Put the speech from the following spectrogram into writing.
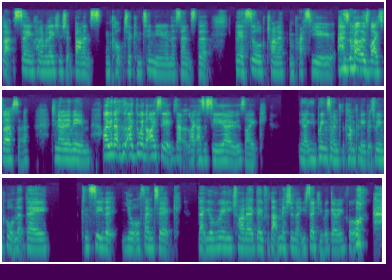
that same kind of relationship balance and culture continue in the sense that they're still trying to impress you as well as vice versa? Do you know what I mean? I mean, the way that I see it, exactly like as a CEO, is like, you know, you bring someone into the company, but it's really important that they can see that you're authentic that you're really trying to go for that mission that you said you were going for.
